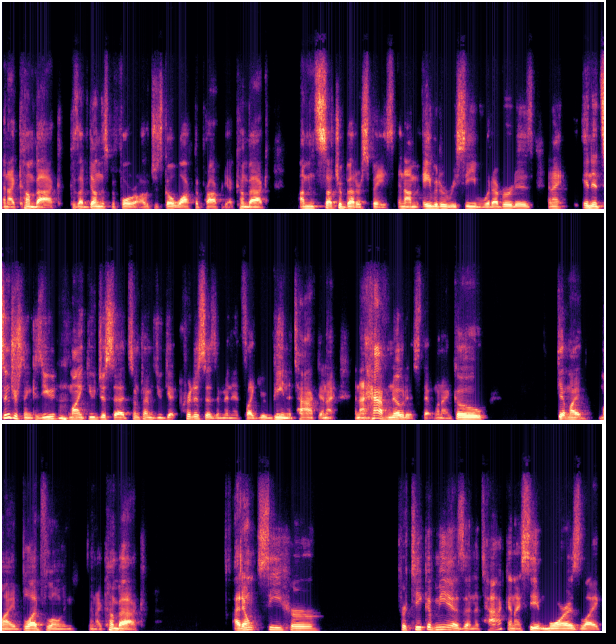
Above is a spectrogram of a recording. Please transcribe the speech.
and I come back because I've done this before. I'll just go walk the property. I come back. I'm in such a better space and I'm able to receive whatever it is. And I and it's interesting because you, mm. Mike, you just said sometimes you get criticism and it's like you're being attacked. And I and I have noticed that when I go get my my blood flowing and I come back, I don't see her critique of me as an attack, and I see it more as like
